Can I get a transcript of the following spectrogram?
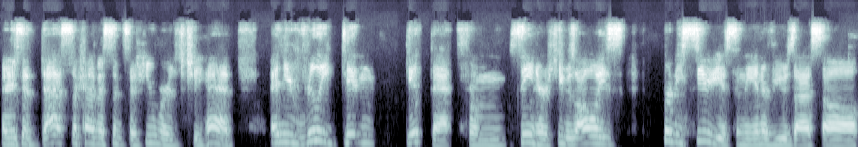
And he said that's the kind of sense of humor she had, and you really didn't get that from seeing her. She was always pretty serious in the interviews I saw,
